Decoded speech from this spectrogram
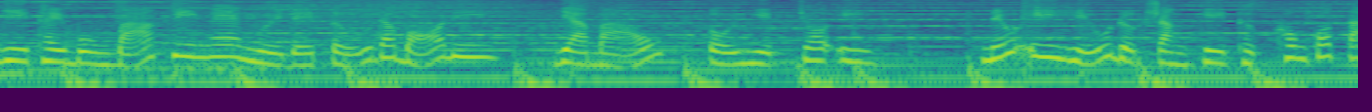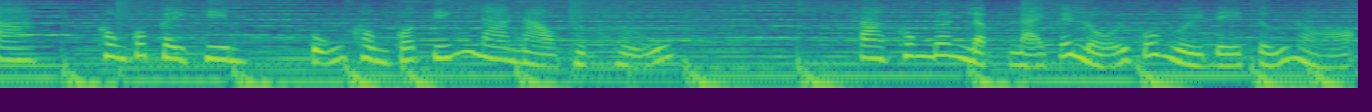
Vì thầy buồn bã khi nghe người đệ tử đã bỏ đi và bảo tội nghiệp cho y. Nếu y hiểu được rằng kỳ thực không có ta, không có cây kim, cũng không có tiếng la nào thực hữu ta không nên lặp lại cái lỗi của người đệ tử nọ.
